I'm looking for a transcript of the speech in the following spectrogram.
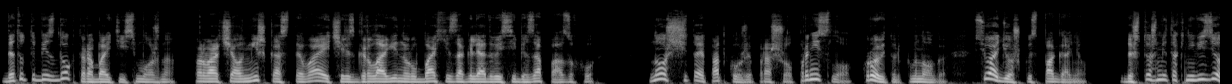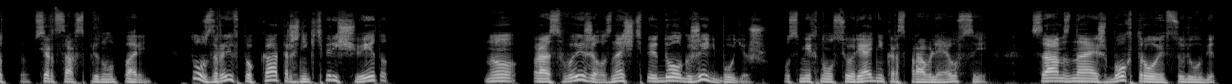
«Да тут и без доктора обойтись можно», — проворчал Мишка, остывая через горловину рубахи, заглядывая себе за пазуху. «Нож, считай, под кожей прошел. Пронесло. Крови только много. Всю одежку испоганил». «Да что ж мне так не везет-то?» — в сердцах сплюнул парень. То взрыв, то каторжник, теперь еще этот. «Ну, раз выжил, значит, теперь долго жить будешь», — усмехнулся урядник, расправляя усы. «Сам знаешь, Бог троицу любит».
